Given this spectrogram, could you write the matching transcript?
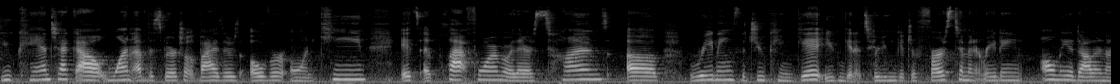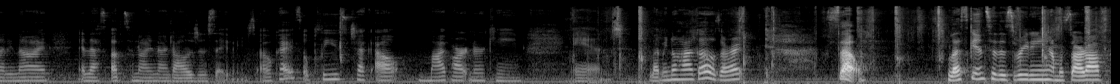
you can check out one of the spiritual advisors over on Keen. It's a platform where there's tons of readings that you can get. You can get it. You can get your first 10 minute reading only $1.99, and that's up to $99 in savings. Okay. So please check out my partner, Keen, and let me know how it goes. All right. So let's get into this reading. I'm going to start off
